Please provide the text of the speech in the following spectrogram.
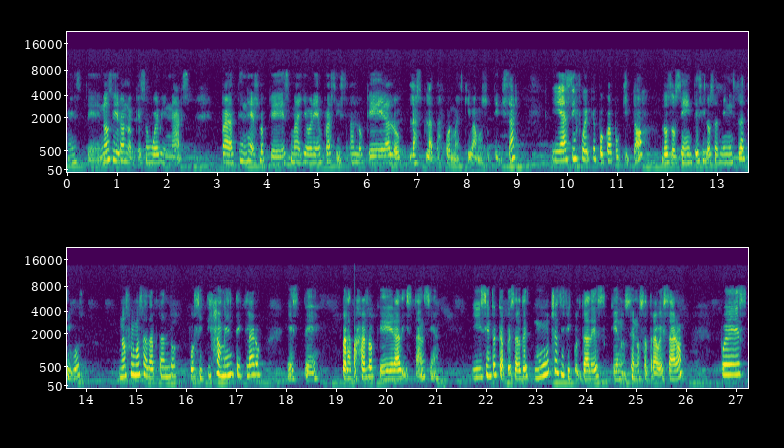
este, nos dieron lo que son webinars para tener lo que es mayor énfasis a lo que eran las plataformas que íbamos a utilizar. Y así fue que poco a poquito los docentes y los administrativos nos fuimos adaptando positivamente, claro, este, para bajar lo que era distancia. Y siento que a pesar de muchas dificultades que se nos atravesaron, pues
